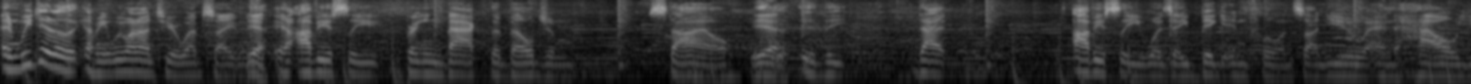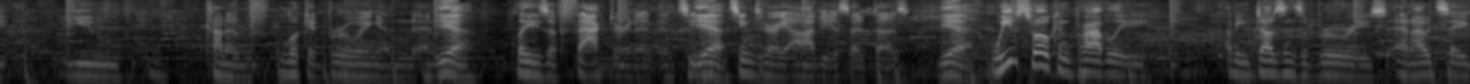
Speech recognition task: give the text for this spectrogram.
And we did. A, I mean, we went onto your website. And Yeah. Obviously, bringing back the Belgium style. Yeah. The, the that obviously was a big influence on you and how you, you kind of look at brewing and, and Yeah. plays a factor in it. It seems, Yeah. it seems very obvious that it does. yeah We've spoken probably, I mean, dozens of breweries, and I would say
